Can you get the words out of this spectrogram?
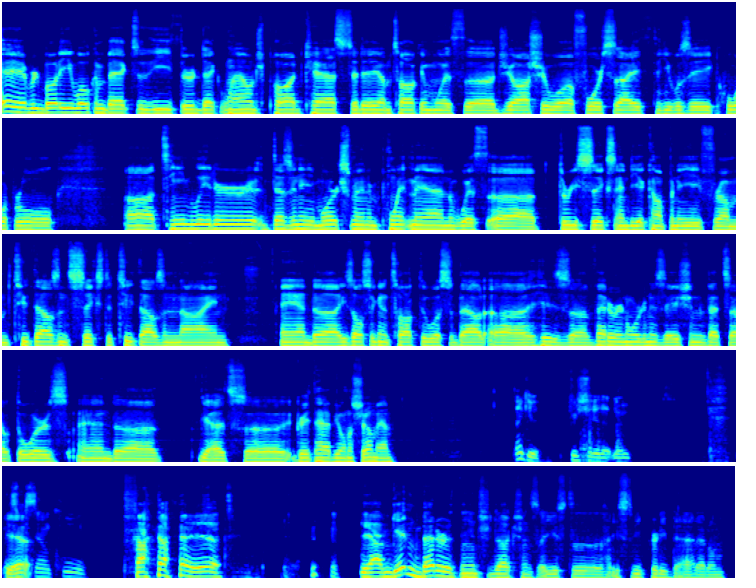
Hey, everybody, welcome back to the Third Deck Lounge podcast. Today I'm talking with uh, Joshua Forsythe. He was a corporal, uh, team leader, designated marksman, and point man with uh, 3 6 India Company from 2006 to 2009. And uh, he's also going to talk to us about uh, his uh, veteran organization, Vets Outdoors. And uh, yeah, it's great to have you on the show, man. Thank you. Appreciate it, man. Makes Yeah. me sound cool. yeah. Yeah, I'm getting better at the introductions. I used to I used to be pretty bad at them.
